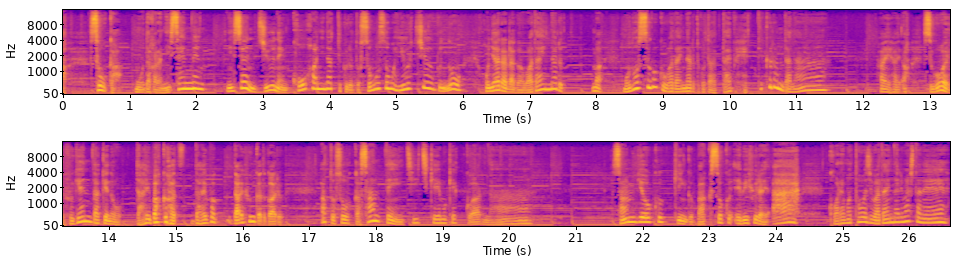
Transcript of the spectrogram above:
あ、そうか。もうだから2000年、2010年後半になってくると、そもそも YouTube のほにゃららが話題になる。まあ、ものすごく話題になるってことはだいぶ減ってくるんだな。はいはい。あ、すごい。普賢岳の大爆発、大爆、大噴火とかある。あとそうか、3.11系も結構あるな。3秒クッキング爆速エビフライ。ああ、これも当時話題になりましたね。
